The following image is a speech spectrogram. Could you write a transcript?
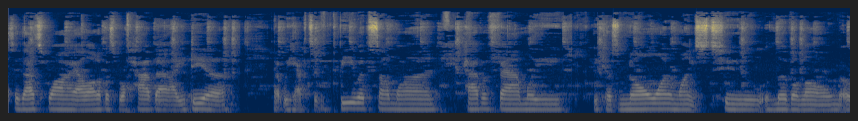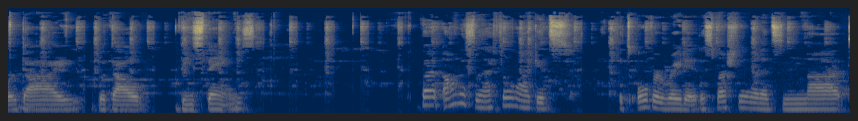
So that's why a lot of us will have that idea that we have to be with someone, have a family, because no one wants to live alone or die without these things. But honestly, I feel like it's it's overrated, especially when it's not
